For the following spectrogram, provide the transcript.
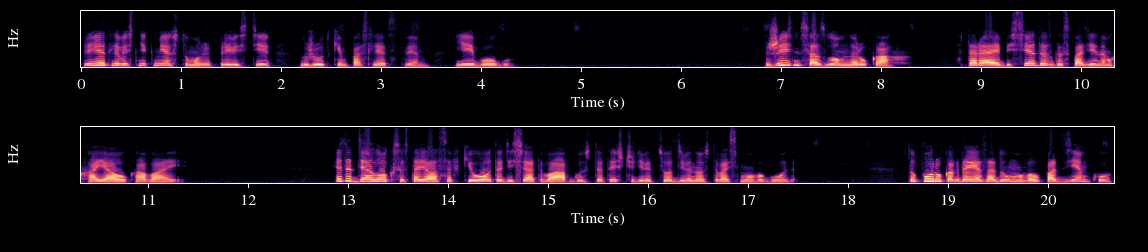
Приветливость не к месту может привести к жутким последствиям, ей-богу. Жизнь со злом на руках. Вторая беседа с господином Хаяо Каваи. Этот диалог состоялся в Киото 10 августа 1998 года. В ту пору, когда я задумывал подземку,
